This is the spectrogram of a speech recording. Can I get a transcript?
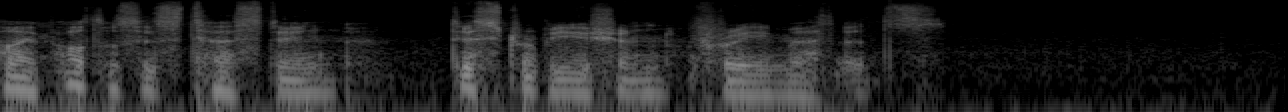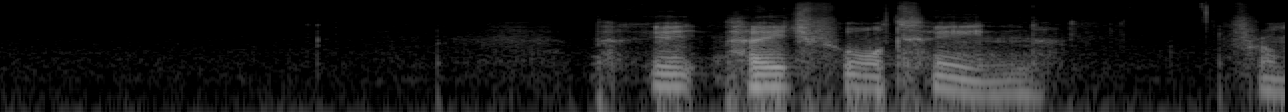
Hypothesis testing, distribution-free methods. Pa page 14 from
